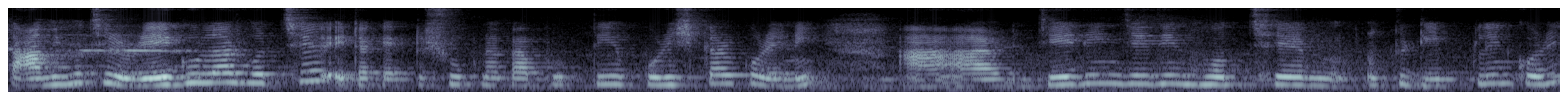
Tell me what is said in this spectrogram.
তা আমি হচ্ছে রেগুলার হচ্ছে এটাকে একটা শুকনো কাপড় দিয়ে পরিষ্কার করে নিই। আর যেদিন যেদিন হচ্ছে একটু ডিপ ক্লিন করি,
